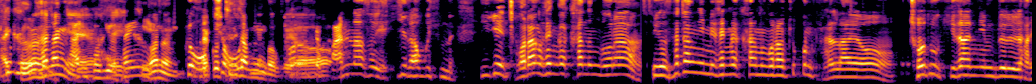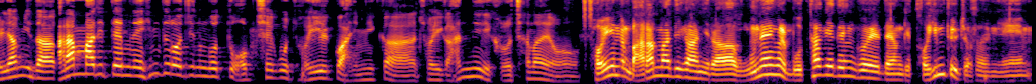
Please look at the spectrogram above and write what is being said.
아니 그건 사장님, 에이, 사장님. 그거는 그 꼬투리 잡는 거고요. 만나서 얘기를 하고 싶네 이게 저랑 생각하는 거랑 지금 사장님이 생각하는 거랑 조금 달라요 저도 기사님들 관리합니다 말 한마디 때문에 힘들어지는 것도 업체고 저희일 거 아닙니까 저희가 한 일이 그렇잖아요 저희는 말 한마디가 아니라 운행을 못하게 된 거에 대한 게 더 힘들죠, 사장님.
